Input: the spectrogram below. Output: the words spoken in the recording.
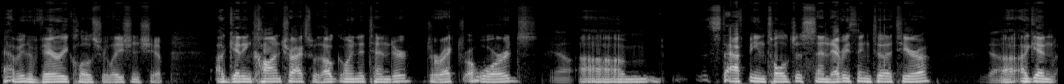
having a very close relationship, uh, getting contracts without going to tender, direct awards, yeah. um, staff being told just send everything to Atira. Yeah. Uh, again,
